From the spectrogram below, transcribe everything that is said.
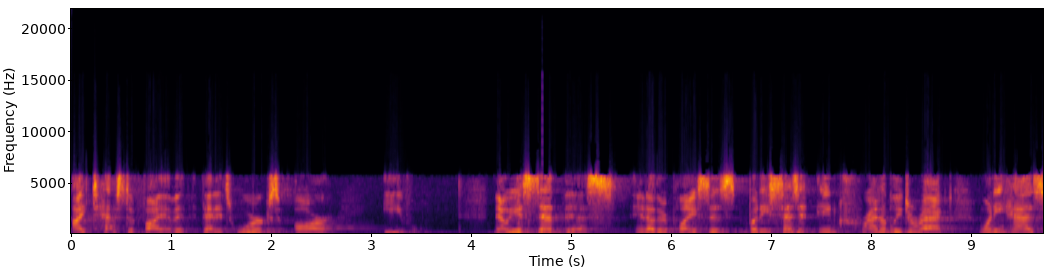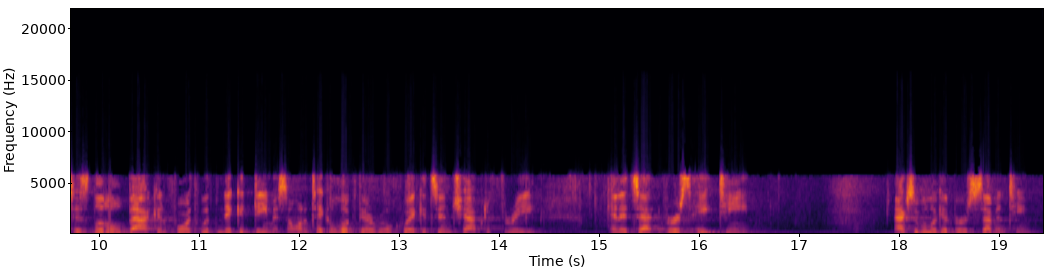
I testify of it that its works are evil. Now, he has said this in other places, but he says it incredibly direct when he has his little back and forth with Nicodemus. I want to take a look there real quick. It's in chapter 3, and it's at verse 18. Actually, we'll look at verse 17.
